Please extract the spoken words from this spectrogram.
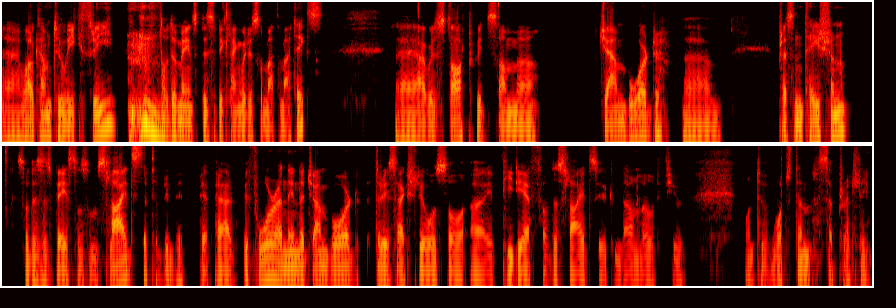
uh, welcome to week three of domain-specific languages of mathematics. Uh, I will start with some uh, Jamboard um, presentation. So this is based on some slides that have been prepared before, and in the Jamboard there is actually also a PDF of the slides so you can download if you want to watch them separately.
